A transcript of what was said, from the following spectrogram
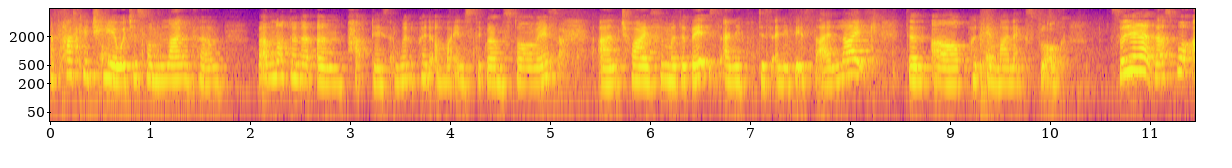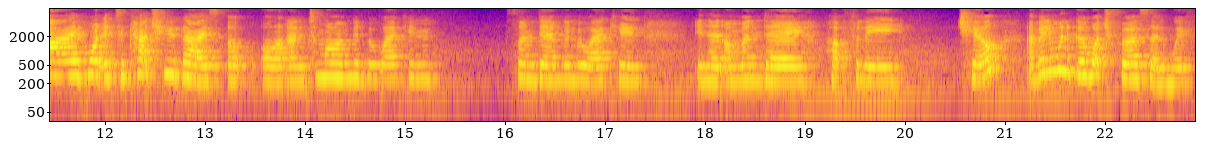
a package here which is from Lancome but I'm not going to unpack this. I'm going to put it on my Instagram stories and try some of the bits. And if there's any bits that I like then I'll put it in my next vlog. So yeah that's what i wanted to catch you guys up on. And tomorrow i'm going to be working. Sunday i'm going to be working. And then on monday hopefully chill. I really want to go watch frozen with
